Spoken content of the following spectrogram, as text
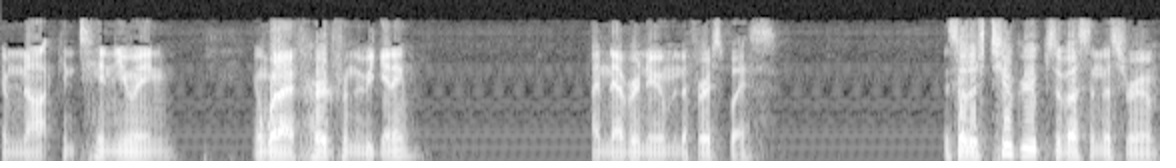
am not continuing in what I've heard from the beginning, I never knew him in the first place. And so there's two groups of us in this room.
